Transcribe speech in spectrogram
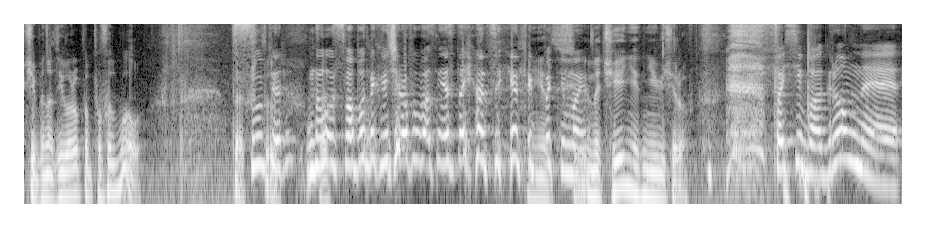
Чемпионат Европы по футболу. Так Супер. Что, ну, так. свободных вечеров у вас не остается, я так нет, понимаю. Ночей нет, не вечеров. Спасибо огромное.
